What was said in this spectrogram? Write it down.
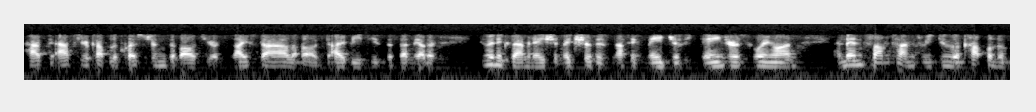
have to ask you a couple of questions about your lifestyle, about diabetes, this and the other. Do an examination, make sure there's nothing majorly dangerous going on. And then sometimes we do a couple of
